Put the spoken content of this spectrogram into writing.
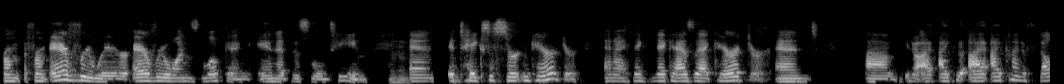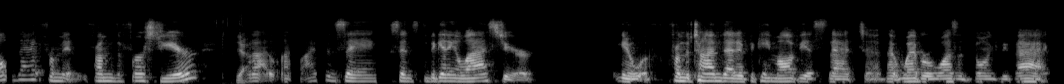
from from everywhere everyone's looking in at this little team, Mhm. and it takes a certain character, and I think Nick has that character, and um, you know I, I I I kind of felt that from it from the first year, Yeah. but I, I've been saying since the beginning of last year you know, from the time that it became obvious that uh, that Weber wasn't going to be back,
